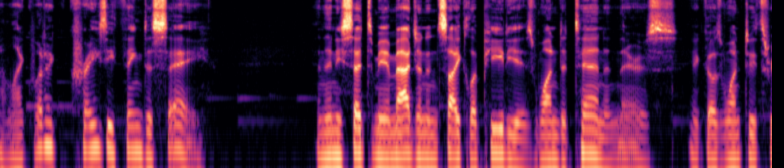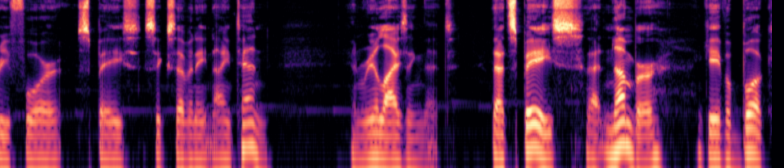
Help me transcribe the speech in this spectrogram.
I'm like, what a crazy thing to say. And then he said to me, Imagine encyclopedias 1 to 10, and there's, it goes 1, 2, 3, 4, space, 6, 7, 8, 9, 10. And realizing that that space, that number, gave a book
